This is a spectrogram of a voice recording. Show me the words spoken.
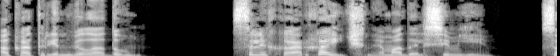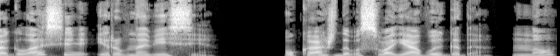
а Катрин вела дом. Слегка архаичная модель семьи. Согласие и равновесие. У каждого своя выгода, но...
